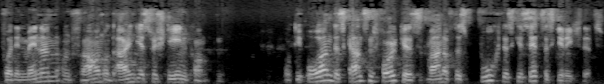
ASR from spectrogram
vor den Männern und Frauen und allen, die es verstehen konnten. Und die Ohren des ganzen Volkes waren auf das Buch des Gesetzes gerichtet.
